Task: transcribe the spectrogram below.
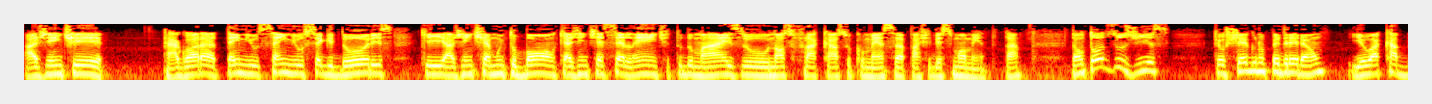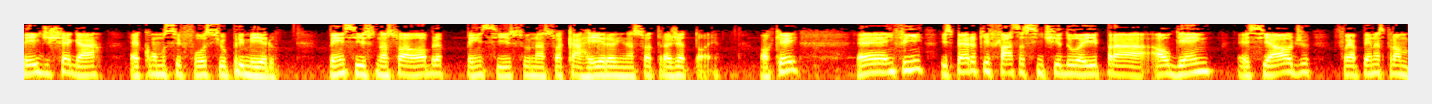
a gente agora tem mil, 100 mil seguidores, que a gente é muito bom, que a gente é excelente tudo mais, o nosso fracasso começa a partir desse momento, tá? Então todos os dias que eu chego no Pedreirão e eu acabei de chegar, é como se fosse o primeiro. Pense isso na sua obra, pense isso na sua carreira e na sua trajetória, ok? É, enfim, espero que faça sentido aí para alguém esse áudio foi apenas para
